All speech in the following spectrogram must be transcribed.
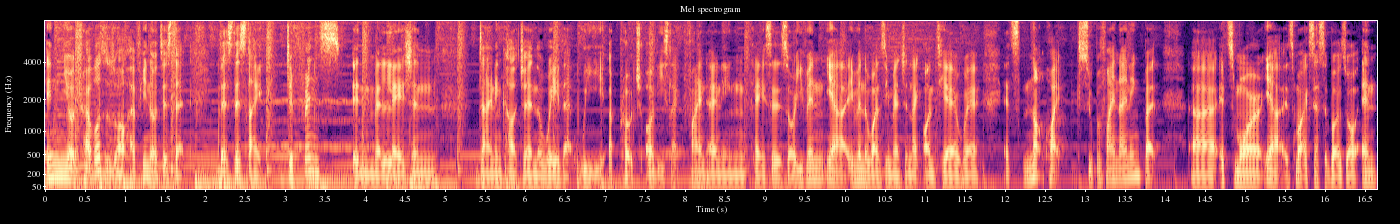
In your travels as well, have you noticed that there's this like difference in Malaysian dining culture and the way that we approach all these like fine dining places or even yeah even the ones you mentioned like entier where it's not quite super fine dining but uh, it's more yeah it's more accessible as well. And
